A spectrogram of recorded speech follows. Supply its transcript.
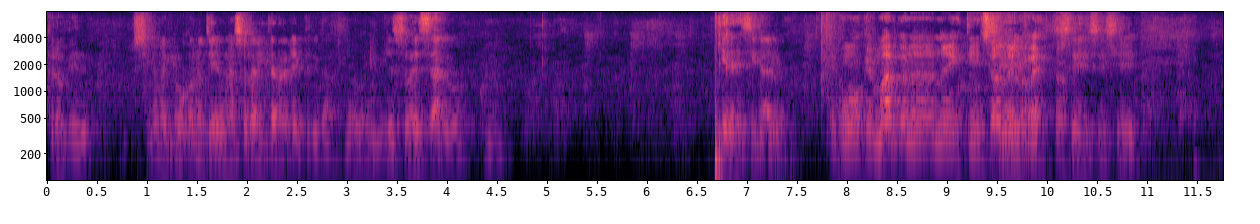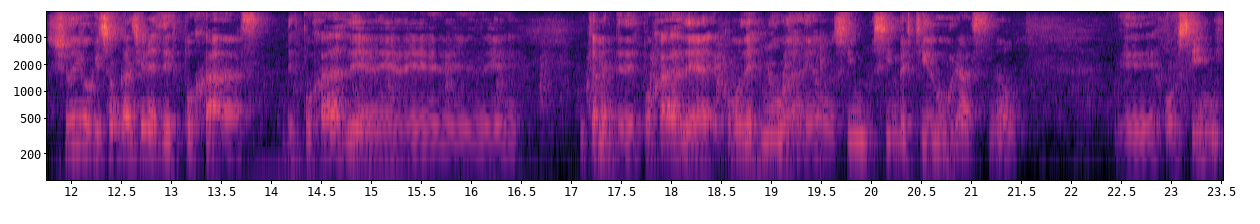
creo que, si no me equivoco, no tiene una sola guitarra eléctrica, ¿no? Y eso es algo. Quiere decir algo. Es como que marca una, una distinción Sí, del resto. Sí, sí, sí. Yo digo que son canciones despojadas, despojadas de, de- de- de- de- justamente, despojadas de, como desnudas, digamos, sin, sin vestiduras, ¿no? Eh, o sin,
